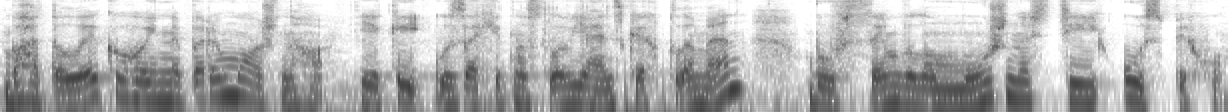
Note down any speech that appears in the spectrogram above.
багатоликого і непереможного, який у західнослов'янських племен був символом мужності й успіху.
